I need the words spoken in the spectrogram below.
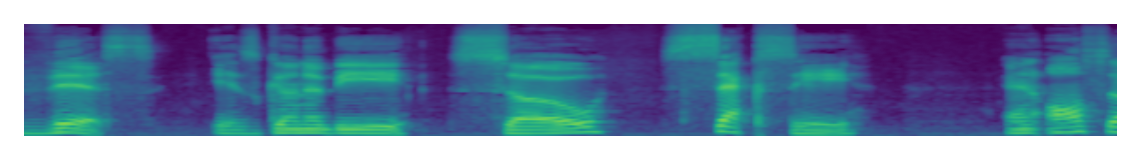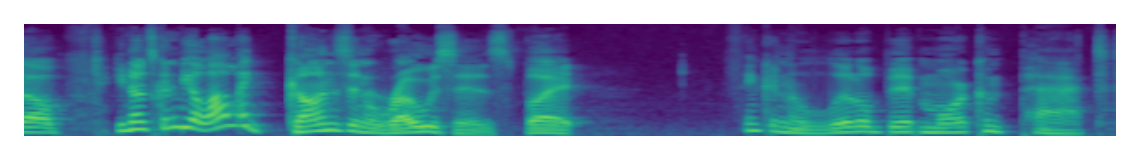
this is gonna be so sexy. And also, you know, it's gonna be a lot like Guns and Roses, but thinking a little bit more compact,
